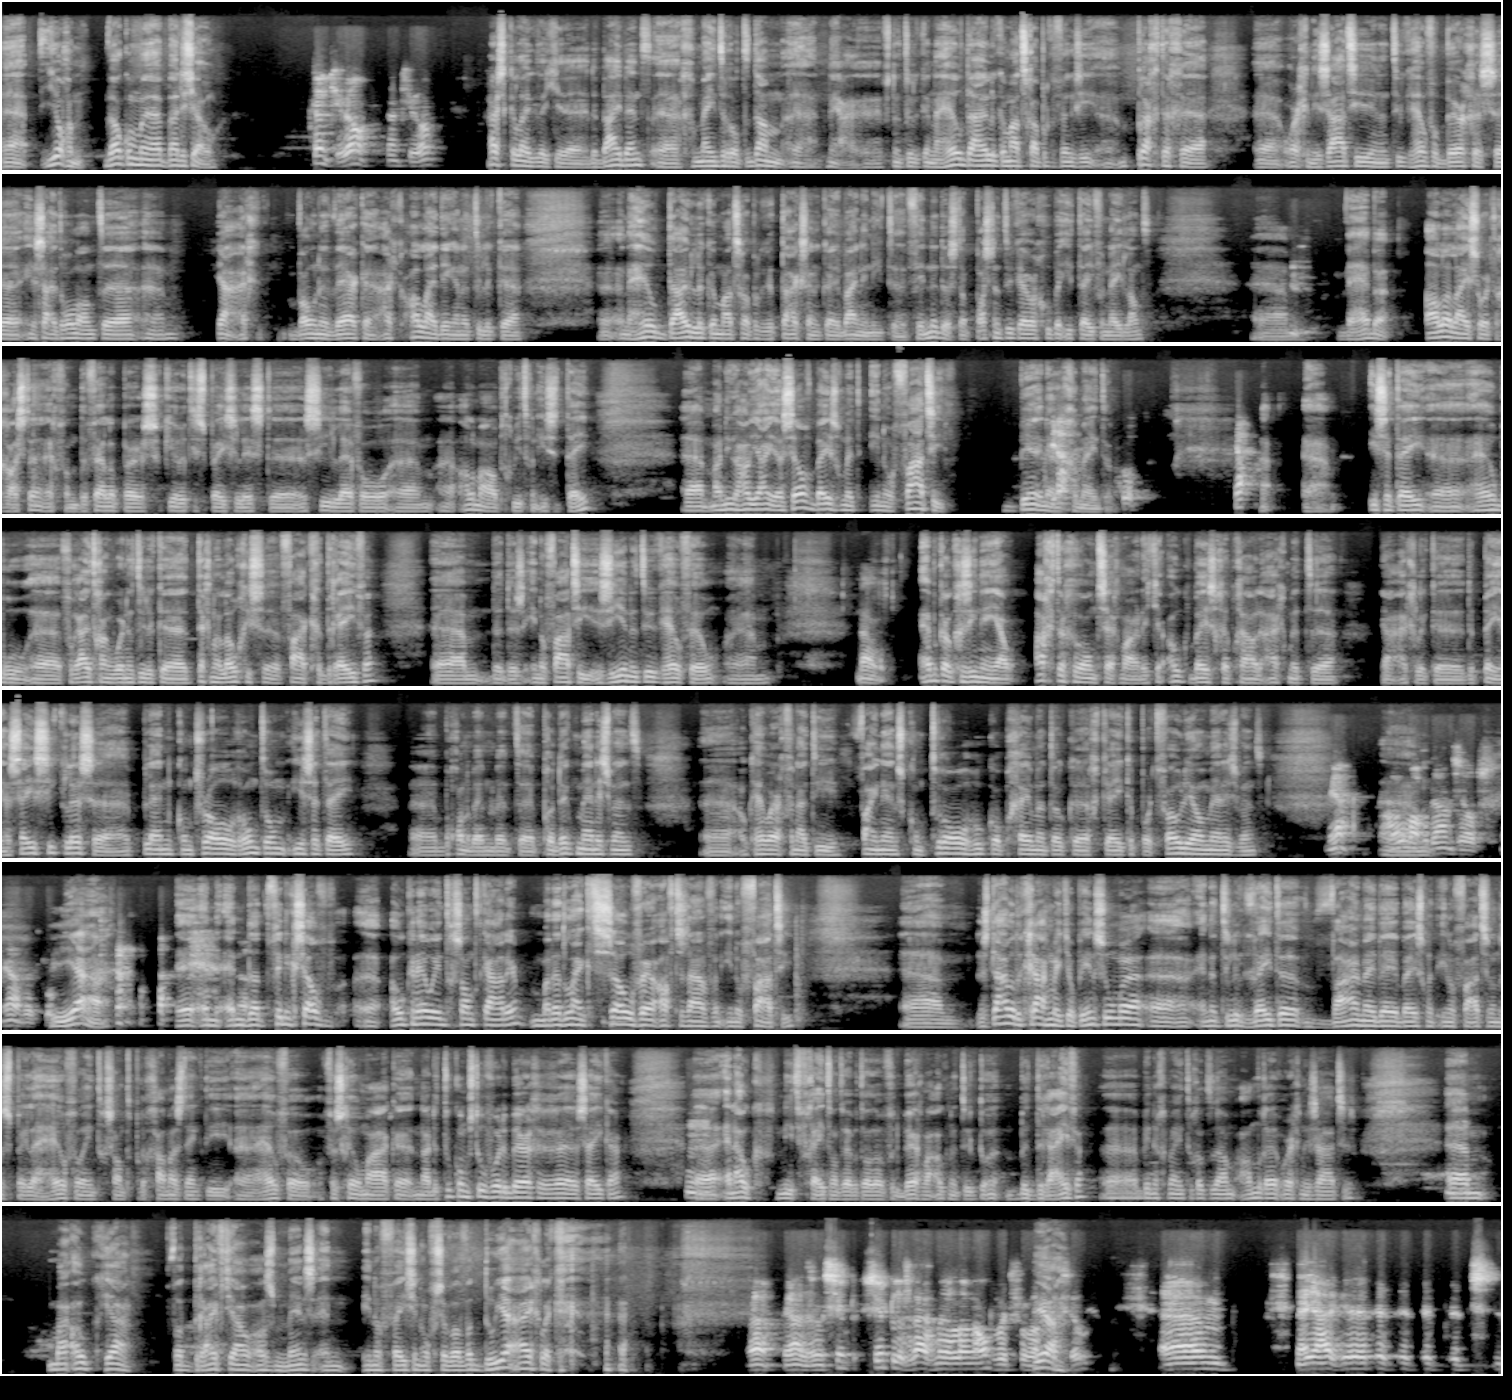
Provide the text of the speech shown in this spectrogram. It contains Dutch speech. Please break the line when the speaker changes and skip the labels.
Uh, Jochem, welkom uh, bij de show.
Dankjewel, dankjewel.
Hartstikke leuk dat je uh, erbij bent. gemeente Rotterdam nou ja, heeft natuurlijk een heel duidelijke maatschappelijke functie. Een prachtige organisatie. En natuurlijk heel veel burgers in Zuid-Holland um, ja, wonen, werken. Eigenlijk allerlei dingen natuurlijk een heel duidelijke maatschappelijke taak zijn. Dat kan je bijna niet vinden. Dus dat past natuurlijk heel erg goed bij IT voor Nederland. Um, we hebben allerlei soorten gasten. Echt van developers, security specialisten, C-level. Um, allemaal op het gebied van ICT. Uh, eh, maar nu hou jij jezelf bezig met innovatie binnen de gemeente.
Ja. Nou,
uh, ICT, een heleboel vooruitgang wordt natuurlijk technologisch vaak gedreven. Um, de, dus innovatie zie je natuurlijk heel veel. Um, nou, heb ik ook gezien in jouw achtergrond, zeg maar, dat je ook bezig hebt gehouden eigenlijk met ja, eigenlijk uh, de PNC-cyclus, uh, plan control rondom ICT. Eh, begonnen ben met productmanagement. ook heel erg vanuit die finance control hoek op een gegeven moment ook gekeken, portfolio management.
Ja, allemaal gedaan zelfs. Ja, dat klopt.
Ja, en, en dat vind ik zelf ook een heel interessant kader. Maar dat lijkt zo ver af te staan van innovatie. Ehm, dus daar wil ik graag met je op inzoomen. Uh, en natuurlijk weten waarmee ben je bezig met innovatie. Want er spelen heel veel interessante programma's, denk ik, die uh, heel veel verschil maken naar de toekomst toe voor de burger, uh, zeker. Mm. en ook niet vergeten, want we hebben het al over de burger, maar ook natuurlijk door bedrijven binnen gemeente Rotterdam, andere organisaties. Um, maar ook, ja, wat drijft jou als mens en innovation officer? Wat, wat doe je eigenlijk?
Ja, ja, dat is een simpele, simpele vraag met een lang antwoord verwacht ja. zo. Um, nou ja, het, het, het,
